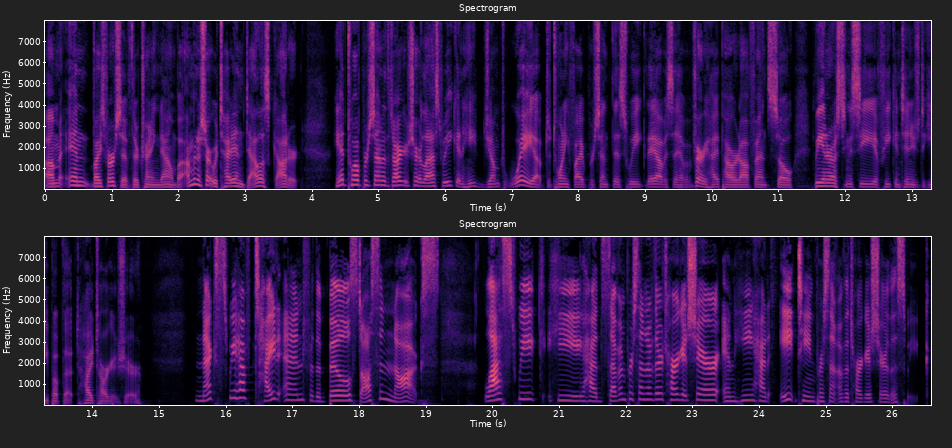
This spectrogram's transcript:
um, and vice versa if they're trending down. But I'm going to start with tight end Dallas Goedert. He had 12% of the target share last week, and he jumped way up to 25% this week. They obviously have a very high powered offense, so be interesting to see if he continues to keep up that high target share. Next, we have tight end for the Bills, Dawson Knox. Last week, he had 7% of their target share, and he had 18% of the target share this week.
